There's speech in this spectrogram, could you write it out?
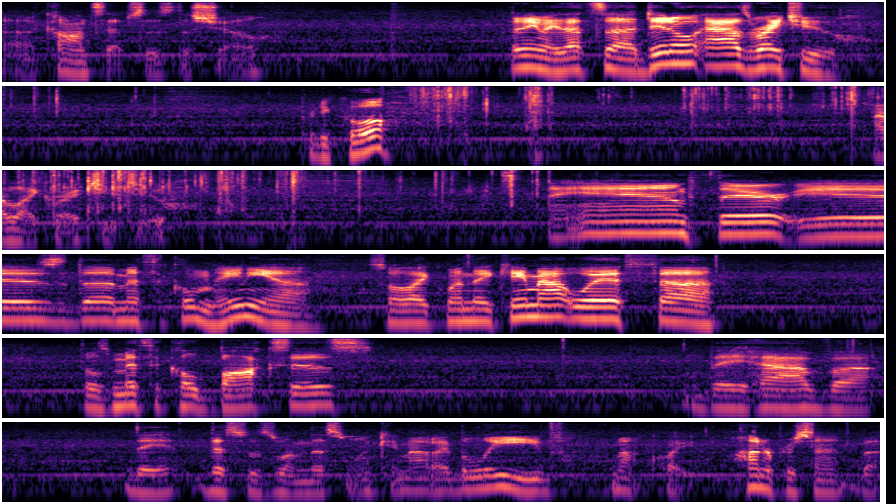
uh, concepts as the show. But anyway, that's uh, Ditto as Raichu. Pretty cool. I like Raichu too. And there is the Mythical Mania. So like when they came out with uh, those mythical boxes, they have, uh, they this was when this one came out, I believe. Not quite 100%, but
